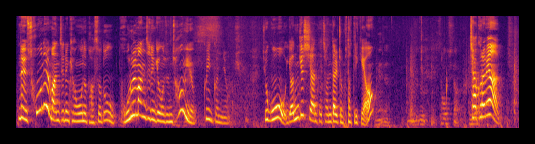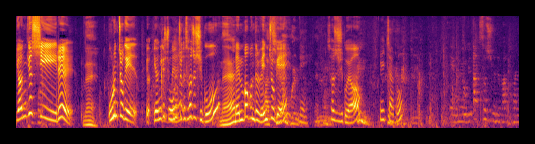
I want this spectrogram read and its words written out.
근데 손을 만지는 경우는 봤어도 볼을 만지는 경우는 전 처음이에요. 그러니까요. 요거 연규 씨한테 전달 좀 부탁드릴게요. 우리도 서봅시다. 자 그러면 연규 씨를 네. 오른쪽에 여- 연규 씨 오른쪽에 서주시고 네. 멤버분들 아, 왼쪽에. 네, 서주시고요. 일자로. 여기 딱 서주시면 돼요. 많이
